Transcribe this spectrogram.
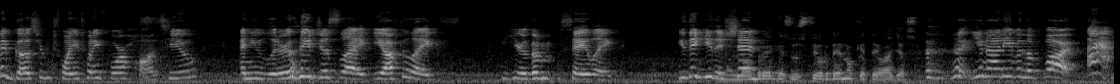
A ghost from 2024 haunts you, and you literally just like, you have to like hear them say, like, you think you the shit? Jesús te ordeno que te vayas. You're not even the fart. Ah!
